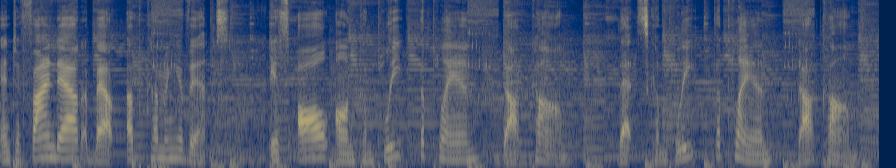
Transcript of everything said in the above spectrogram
and to find out about upcoming events. It's all on CompleteThePlan.com. That's CompleteThePlan.com.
